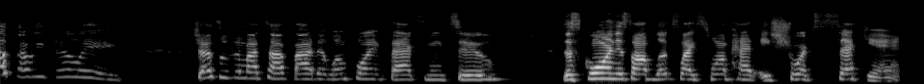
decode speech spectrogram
else are we doing? Chess was in my top five at one point. Facts, me too. The scoring this off looks like Swamp had a short second.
